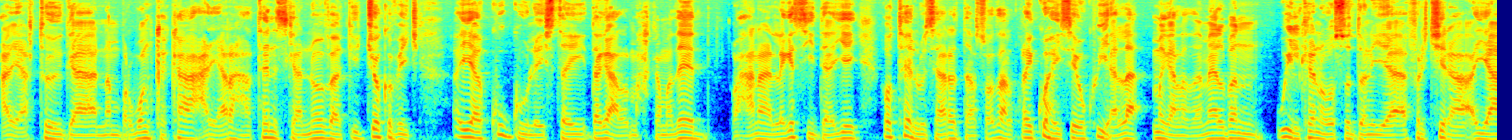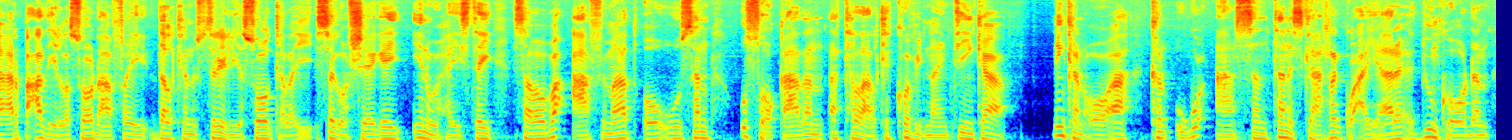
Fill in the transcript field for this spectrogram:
Cayaartooyga number oneka ka cayaaraha tenniska novak jokovich ayaa ku guuleystay dagaal maxkamadeed waxaana laga sii daayey hotel wasaaradda socdaalku ay ku haysay oo ku yaalla magaalada melbourne. Wiilkan oo soddon iyo afar jira ayaa arbacadii la soo dhaafay dalkan australia soo galay isagoo sheegay inuu haystay sababo caafimaad oo uusan u soo qaadan tallaalka covid nneteen-ka ninkan oo ah kan ugu caansan taniska raggu cayaare adduunka oo dhan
